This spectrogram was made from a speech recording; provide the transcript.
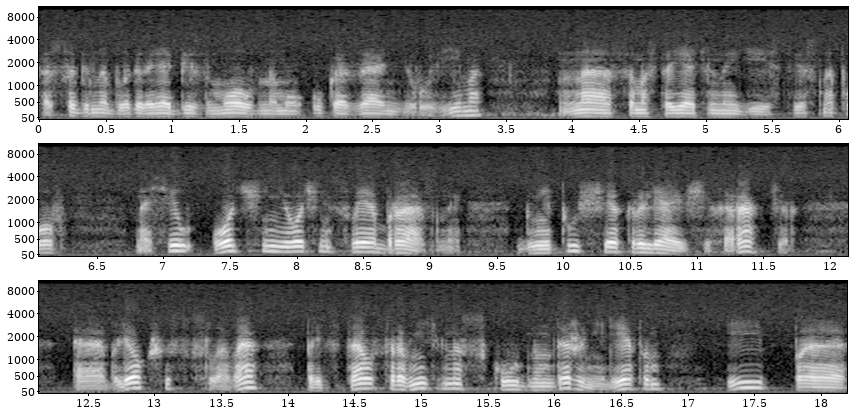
особенно благодаря безмолвному указанию Рувима на самостоятельные действия снопов, носил очень и очень своеобразный, гнетущий окрыляющий характер, а облегшись в слова, предстал сравнительно скудным, даже нелепым, и, по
